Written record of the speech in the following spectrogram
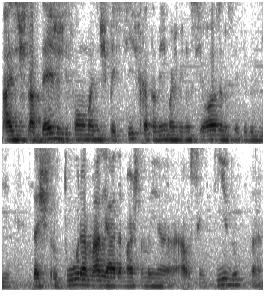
as estratégias de forma mais específica também, mais minuciosa, no sentido de, da estrutura, aliada mais também a, ao sentido, né?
